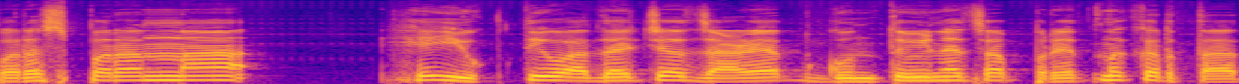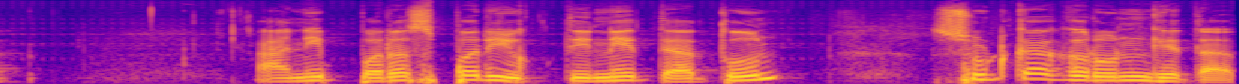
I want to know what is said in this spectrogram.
परस्परांना हे युक्तिवादाच्या जाळ्यात गुंतविण्याचा प्रयत्न करतात आणि परस्पर युक्तीने त्यातून सुटका करून घेतात.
